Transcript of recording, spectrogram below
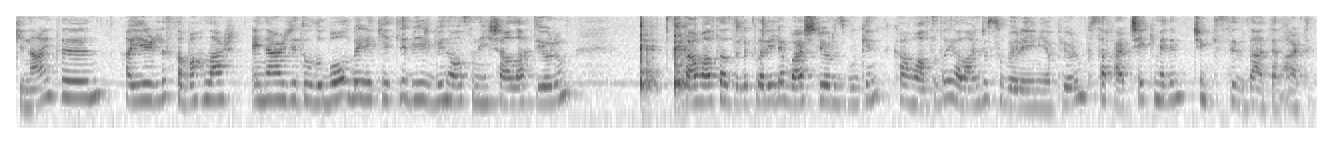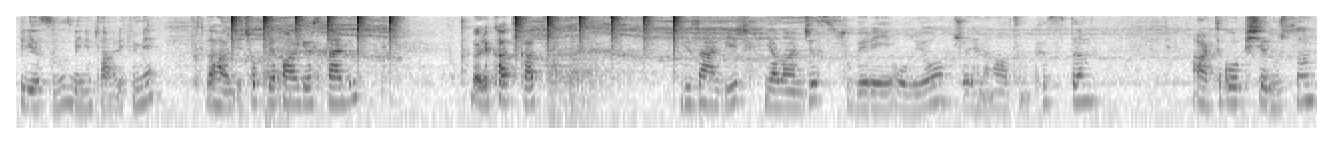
Günaydın. Hayırlı sabahlar. Enerji dolu, bol bereketli bir gün olsun inşallah diyorum. Kahvaltı hazırlıklarıyla başlıyoruz bugün. Kahvaltıda yalancı su böreğini yapıyorum. Bu sefer çekmedim. Çünkü siz zaten artık biliyorsunuz benim tarifimi. Daha önce çok defa gösterdim. Böyle kat kat güzel bir yalancı su böreği oluyor. Şöyle hemen altını kıstım. Artık o pişe dursun.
